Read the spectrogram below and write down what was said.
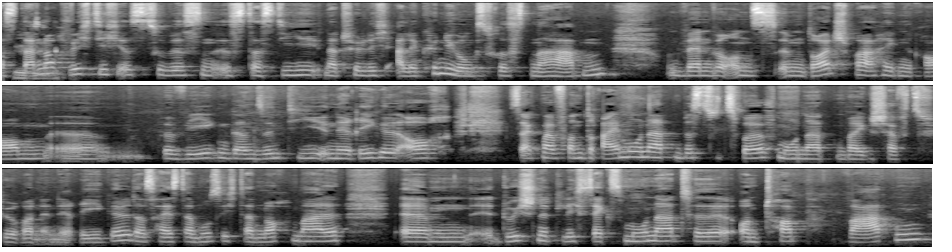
Was dann mhm. noch wichtig ist zu wissen, ist, dass die natürlich alle Kündigungsfristen haben. Und wenn wir uns im deutschsprachigen Raum äh, bewegen, dann sind die in der Regel auch, ich sag mal, von drei Monaten bis zu zwölf Monaten bei Geschäftsführern in der Regel. Das heißt, da muss ich dann nochmal ähm, durchschnittlich sechs Monate on top warten,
